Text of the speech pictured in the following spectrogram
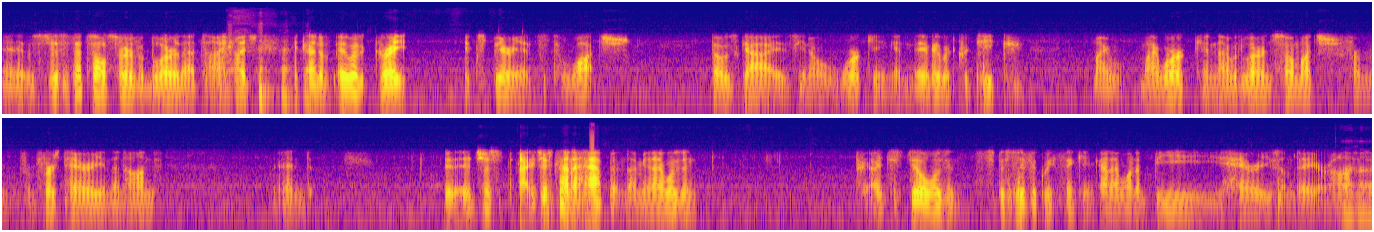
and it was just that's all sort of a blur that time. I it kind of it was a great experience to watch those guys, you know, working, and they they would critique my my work, and I would learn so much from from first Harry and then Hans, and it, it just I just kind of happened. I mean, I wasn't. I still wasn't specifically thinking, God, I want to be Harry someday or Hans. Uh-huh.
